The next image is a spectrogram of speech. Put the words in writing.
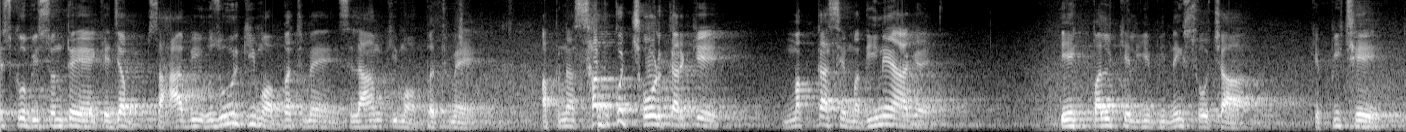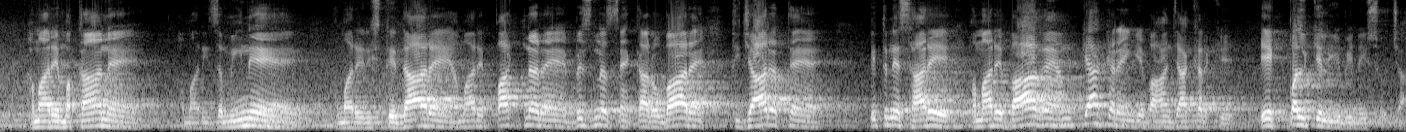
इसको भी सुनते हैं कि जब सहाबी हुजूर की मोहब्बत में, इस्लाम की मोहब्बत में अपना सब कुछ छोड़ करके मक्का से मदीने आ गए, एक पल के लिए भी नहीं सोचा कि पीछे हमारे मकान हैं, हमारी ज़मीनें हैं, हमारे रिश्तेदार हैं, हमारे पार्टनर हैं, बिज़नेस हैं, कारोबार हैं, तिजारत हैं। इतने सारे हमारे बाग हैं, हम क्या करेंगे वहाँ जाकर के? एक पल के लिए भी नहीं सोचा।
